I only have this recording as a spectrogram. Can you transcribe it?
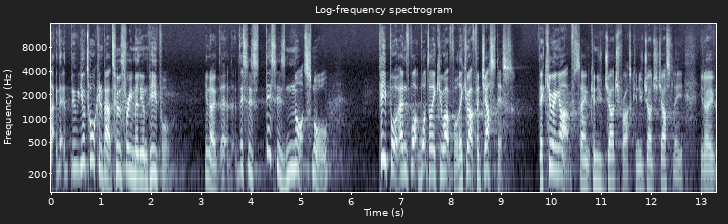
like, you're talking about two or three million people. You know, this is, this is not small. People, and what, what do they queue up for? They queue up for justice. They're queuing up, saying, Can you judge for us? Can you judge justly? You know,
